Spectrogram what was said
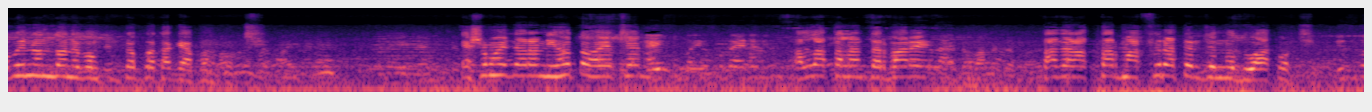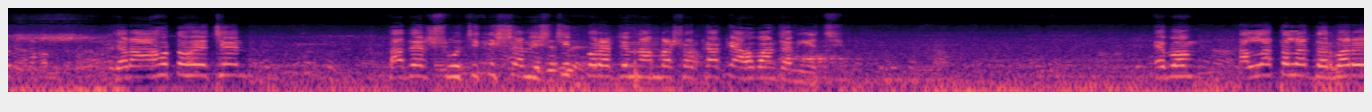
অভিনন্দন এবং কৃতজ্ঞতা জ্ঞাপন করছি। এ সময় যারা নিহত হয়েছেন, আল্লাহ তালার দরবারে তাদের আত্মার মাগফিরাতের জন্য দোয়া করছি। যারা আহত হয়েছেন, তাদের সুচিকিৎসা নিশ্চিত করার জন্য আমরা সরকারকে আহ্বান জানিয়েছি। এবং আল্লাহ তালার দরবারে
